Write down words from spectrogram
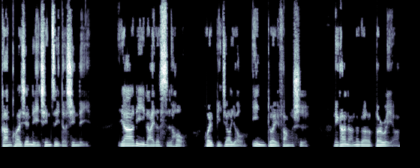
赶快先理清自己的心理。压力来的时候，会比较有应对方式。你看啊，那个 Burry 啊，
